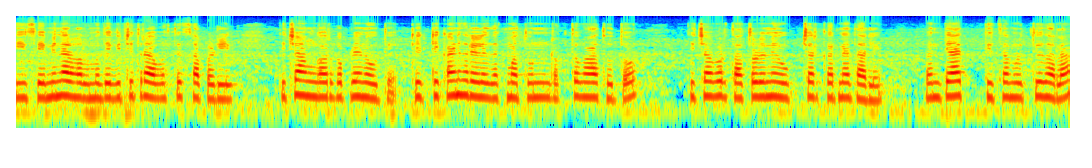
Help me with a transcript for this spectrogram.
ती सेमिनार हॉलमध्ये विचित्र अवस्थेत सापडली. तिच्या अंगावर कपडे नव्हते. ठिकठिकाणी झालेल्या जखमांतून रक्त वाहत होतं. तिच्यावर तातडीने उपचार करण्यात आले, पण त्यात तिचा मृत्यू झाला.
